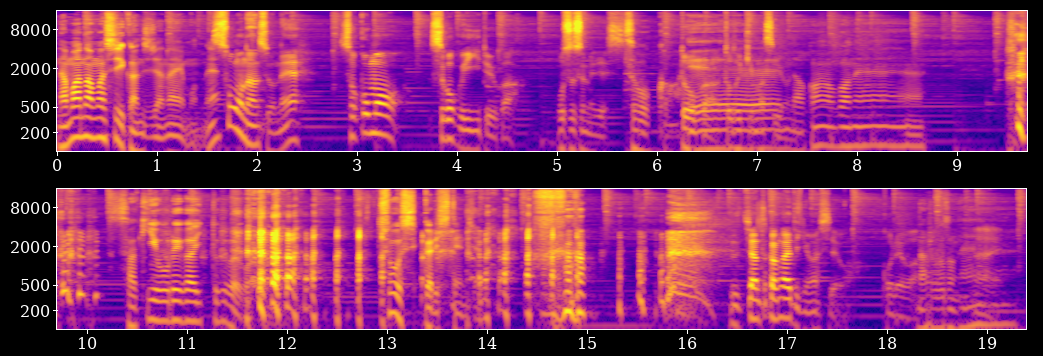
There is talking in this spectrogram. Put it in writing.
生々しい感じじゃないもんね。そうなんですよね。そこもすごくいいというかおすすめです。そうか。どうか届きますよ。うになかなかね。先俺が言っとけばよかった。超しっかりしてんじゃん。ちゃんと考えてきましたよこれは。なるほどね、はい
